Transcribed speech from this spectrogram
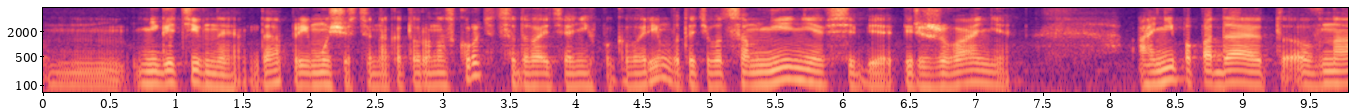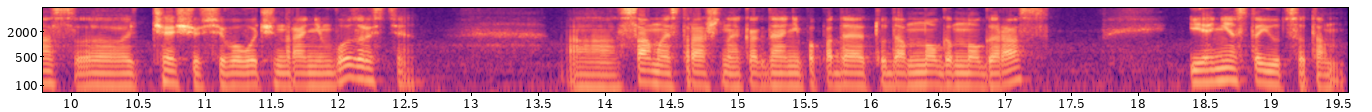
негативные, да, преимущественно, которые у нас крутятся, давайте о них поговорим, вот эти вот сомнения в себе, переживания – они попадают в нас э, чаще всего в очень раннем возрасте. А, самое страшное, когда они попадают туда много-много раз, и они остаются там.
